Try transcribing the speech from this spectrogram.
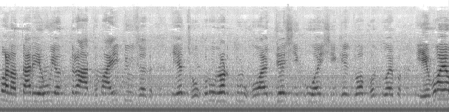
પણ અત્યારે એવું યંત્ર હાથમાં આવી ગયું છે એ છોકરું રડતું હોય, જે શીખવું હોય શીખે, જો ફરતું હોય એવો એ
